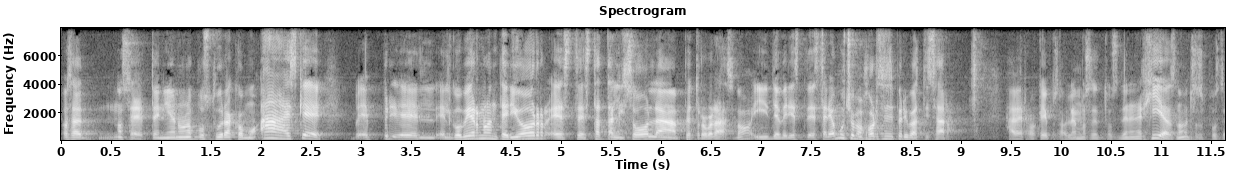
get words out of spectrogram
o sea, no sé, tenían una postura como, ah, es que eh, el, gobierno anterior este, estatalizó la Petrobras, ¿no? Y debería, estaría mucho mejor si se privatizara a ver, ok, pues hablemos entonces de energías, ¿no? Entonces, pues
